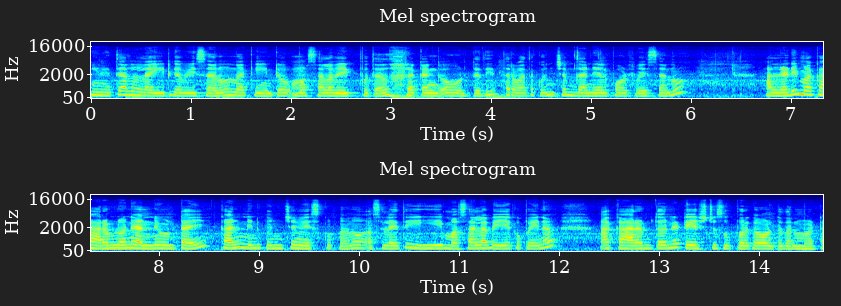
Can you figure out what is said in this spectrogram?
నేనైతే అలా లైట్గా వేసాను. నాకు ఏంటో మసాలా వేయకపోతే అదో రకంగా ఉంటుంది. తర్వాత కొంచెం ధనియాల పౌడర్ వేసాను. ఆల్రెడీ మా కారంలోనే అన్నీ ఉంటాయి. కానీ నేను కొంచెం వేసుకుంటున్నాను. అసలైతే ఈ మసాలా వేయకపోయినా ఆ కారంతోనే టేస్ట్ సూపర్గా ఉంటుంది అనమాట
